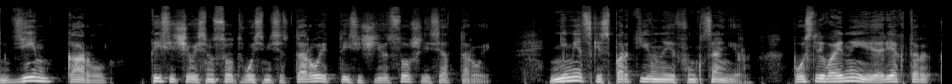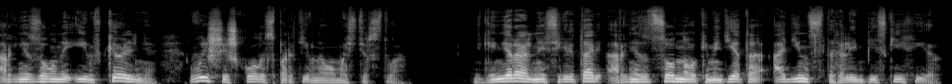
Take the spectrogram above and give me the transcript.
Дим Карл, 1882-1962. Немецкий спортивный функционер. После войны ректор, организованной им в Кёльне, Высшей школы спортивного мастерства. Генеральный секретарь Организационного комитета 11-х Олимпийских игр,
